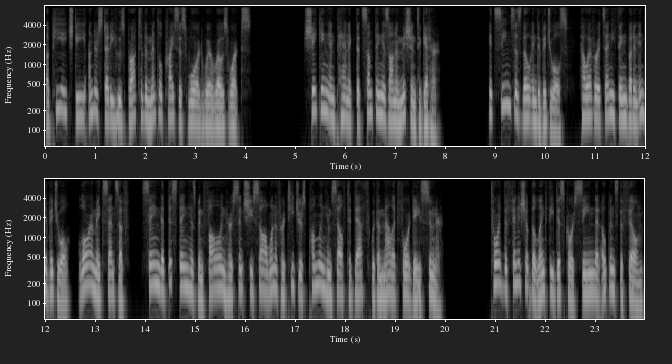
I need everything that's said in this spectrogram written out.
a PhD understudy who's brought to the mental crisis ward where Rose works. Shaking and panicked that something is on a mission to get her. It seems as though individuals, however it's anything but an individual, Laura makes sense of, saying that this thing has been following her since she saw one of her teachers pummeling himself to death with a mallet four days sooner. Toward the finish of the lengthy discourse scene that opens the film,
